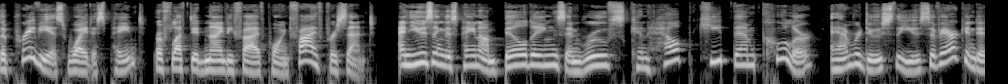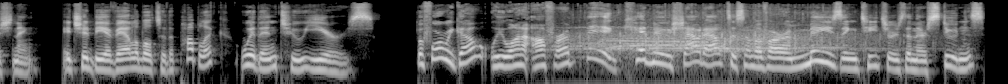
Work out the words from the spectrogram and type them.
The previous whitest paint reflected 95.5%. And using this paint on buildings and roofs can help keep them cooler and reduce the use of air conditioning. It should be available to the public within two years. Before we go, we want to offer a big Kid News shout out to some of our amazing teachers and their students,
